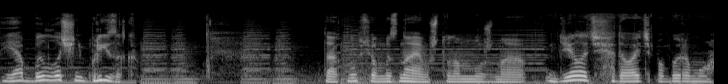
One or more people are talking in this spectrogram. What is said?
Я был очень близок. Так, ну все, мы знаем, что нам нужно делать. Давайте по-бырому.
